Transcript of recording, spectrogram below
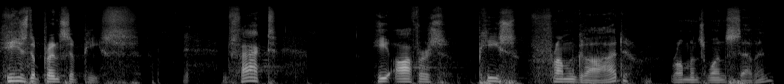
He's the prince of peace. In fact, he offers peace from God, Romans 1 7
